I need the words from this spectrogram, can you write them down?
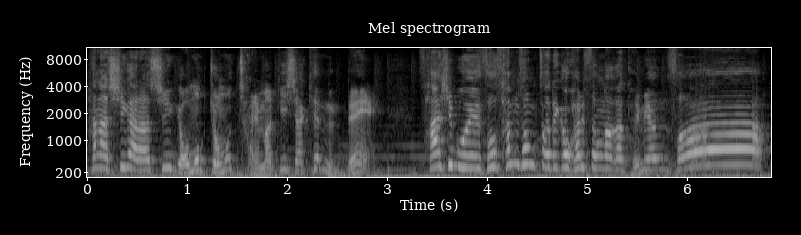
하나씩 하나씩 요목조목 잘 맞기 시작했는데 45에서 삼성짜리가 활성화가 되면서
